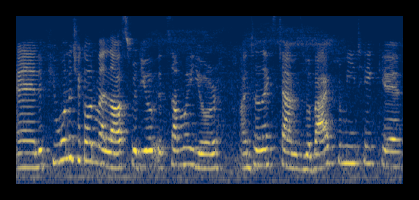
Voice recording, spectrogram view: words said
And if you want to check out my last video it's somewhere here. Until next time bye bye for me. Take care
